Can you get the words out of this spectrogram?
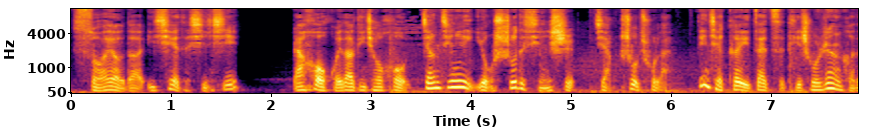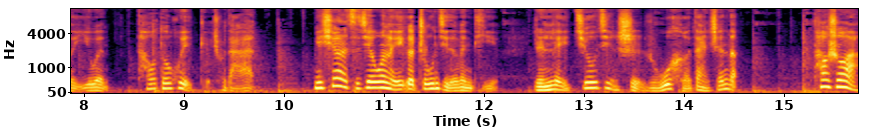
所有的一切的信息，然后回到地球后，将经历用书的形式讲述出来，并且可以在此提出任何的疑问，涛都会给出答案。米歇尔直接问了一个终极的问题。人类究竟是如何诞生的？涛说啊，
